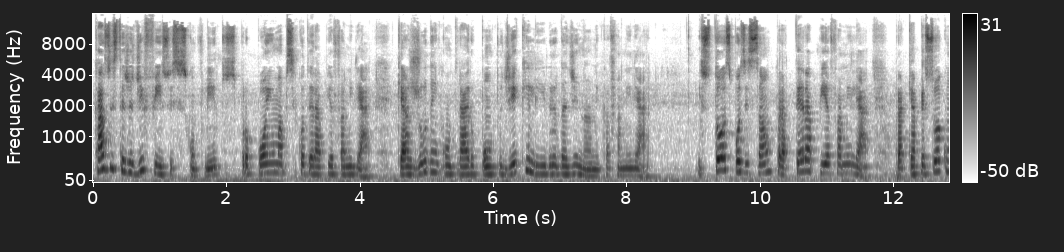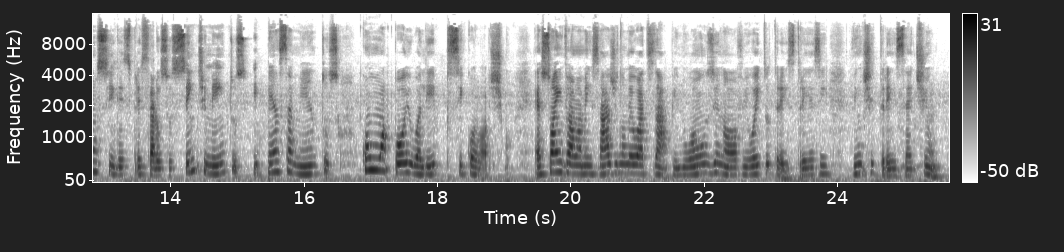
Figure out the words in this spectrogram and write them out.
Caso esteja difícil esses conflitos, proponha uma psicoterapia familiar que ajuda a encontrar o ponto de equilíbrio da dinâmica familiar. Estou à disposição para terapia familiar, para que a pessoa consiga expressar os seus sentimentos e pensamentos com um apoio ali psicológico. É só enviar uma mensagem no meu WhatsApp no 11 98313 2371.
